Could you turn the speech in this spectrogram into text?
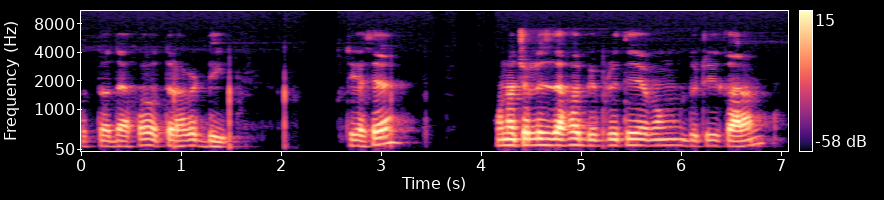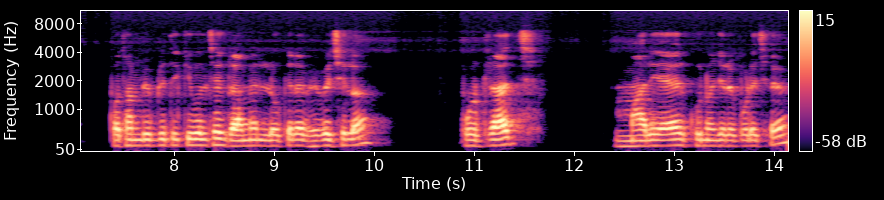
উত্তর দেখো, উত্তর হবে ডি। ঠিক আছে? উনচল্লিশ দেখো বিবৃতি এবং দুটি কারণ। প্রথম বিবৃতি কি বলছে? গ্রামের লোকেরা ভেবেছিল পোর্টরাজ মারিয়ায়ের কুনজরে পড়েছে।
